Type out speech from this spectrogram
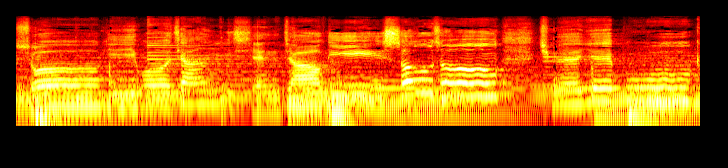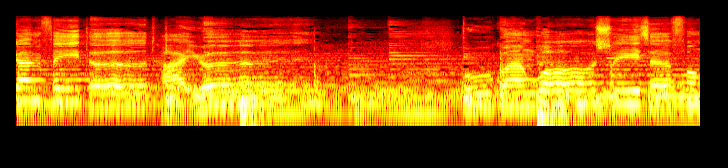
所以我将先交你手中，却也不敢飞得太远。管我随着风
